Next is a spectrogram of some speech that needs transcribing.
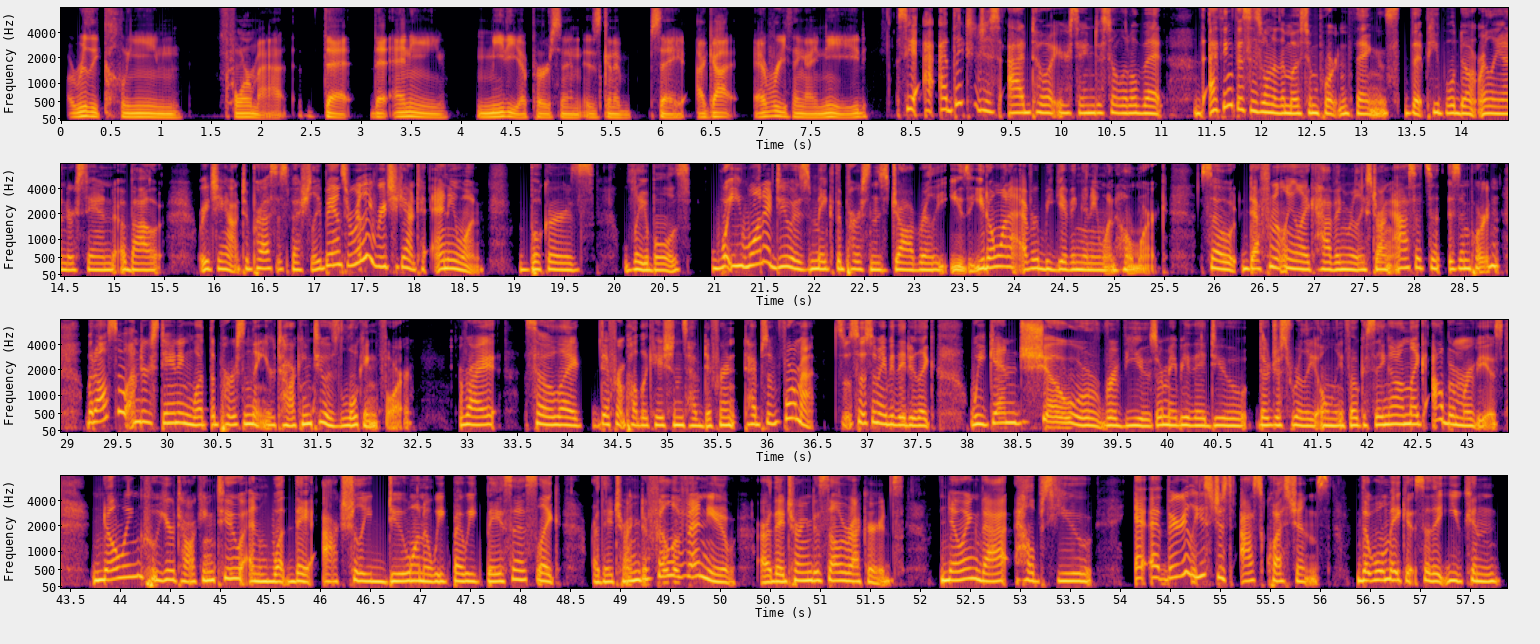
a really clean format that that any media person is going to say, I got everything I need. See, I'd like to just add to what you're saying just a little bit. I think this is one of the most important things that people don't really understand about reaching out to press, especially bands, really reaching out to anyone, bookers, labels. What you want to do is make the person's job really easy. You don't want to ever be giving anyone homework. So, definitely like having really strong assets is important, but also understanding what the person that you're talking to is looking for right? So like different publications have different types of format. So, so so maybe they do like weekend show reviews, or maybe they do they're just really only focusing on like album reviews. Knowing who you're talking to and what they actually do on a week by week basis, like are they trying to fill a venue? Are they trying to sell records? Knowing that helps you at, at very least just ask questions that will make it so that you can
